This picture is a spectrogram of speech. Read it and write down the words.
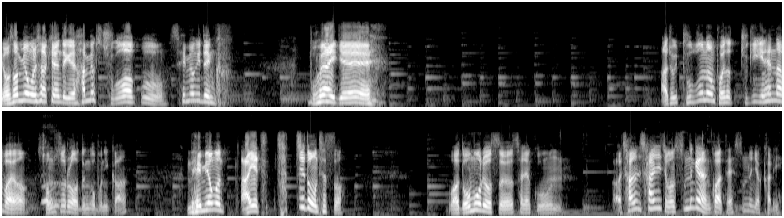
여섯 명을 시작했는데 한 명씩 죽어갖고 세 명이 된 거. 뭐야 이게? 아 저기 두 분은 벌써 죽이긴 했나봐요. 점수를 얻은 거 보니까 네 명은 아예 찾- 찾지도 못했어. 와 너무 어려웠어요 사냥꾼. 아, 차, 차라리 저건 숨는 게 나은 것 같아. 숨는 역할이.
